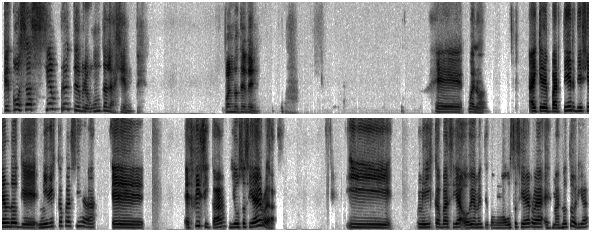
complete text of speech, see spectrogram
¿Qué cosas siempre te pregunta la gente cuando te ven? Eh, bueno, hay que partir diciendo que mi discapacidad eh, es física, yo uso silla de ruedas. Y mi discapacidad, obviamente, como uso silla de ruedas, es más notoria.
